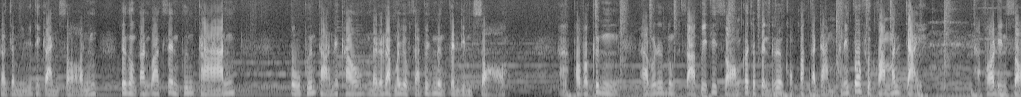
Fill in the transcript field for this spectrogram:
ก็จะมีวิธีการสอน เรื่องของการวาดเส้นพื้นฐาน ปูพื้นฐานให้เขาในระดับมัธยมศึกษาปีที่หนึ่งเป็นดินสอพอพอขึ้นมัธยมศึกษาปีที่สองก็จะเป็นเรื่องของปากกาดำอันนี้เพื่อฝึกความมั่นใจ พอดินสอ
